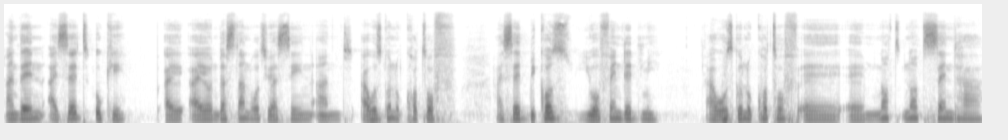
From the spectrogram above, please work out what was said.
And then I said, okay, I, I understand what you are saying, and I was going to cut off. I said, because you offended me, I was going to cut off, uh, um, not not send her.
